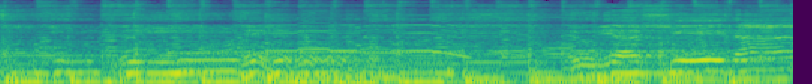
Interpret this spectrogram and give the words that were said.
지긴 그이를 뚜렷이 나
